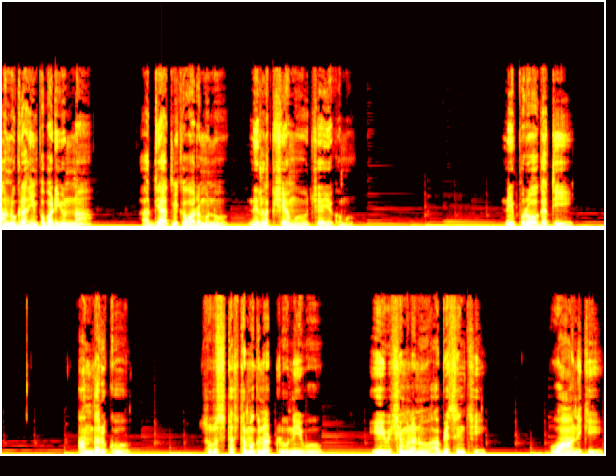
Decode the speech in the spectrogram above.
అనుగ్రహింపబడి ఉన్న ఆధ్యాత్మిక వరమును నిర్లక్ష్యము చేయకుము. నీ పురోగతి అందరకు సుస్పష్టమగునట్లు నీవు ఈ విషయములను అభ్యసించి వానికి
